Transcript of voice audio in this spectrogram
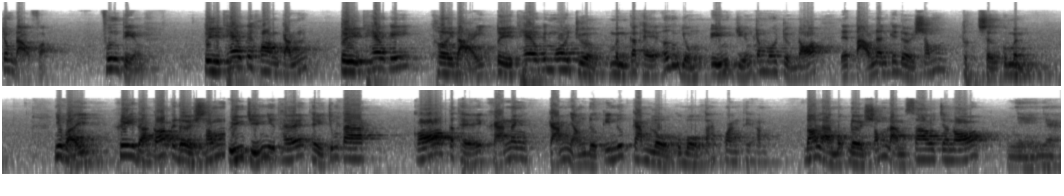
trong đạo phật. Phương tiện tùy theo cái hoàn cảnh tùy theo cái thời đại, tùy theo cái môi trường, mình có thể ứng dụng, uyển chuyển trong môi trường đó để tạo nên cái đời sống thực sự của mình. Như vậy, khi đã có cái đời sống uyển chuyển như thế thì chúng ta có có thể khả năng cảm nhận được cái nước cam lồ của bồ tát quan thế âm. Đó là một đời sống làm sao cho nó nhẹ nhàng,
